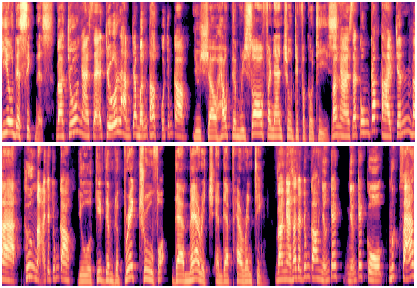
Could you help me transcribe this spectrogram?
heal their sickness. và Chúa ngài sẽ chữa lành cho bệnh tật của chúng con You shall help them resolve financial difficulties. và ngài sẽ cung cấp tài chính và thương mại cho chúng con You will give them the breakthrough for their marriage and their parenting. và ngài sẽ cho chúng con những cái những cái cuộc bứt phá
